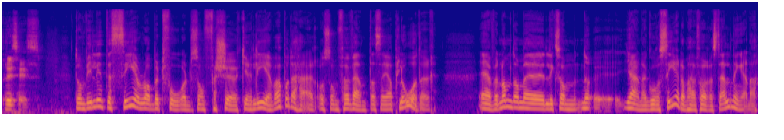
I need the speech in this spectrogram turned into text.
precis. De vill inte se Robert Ford som försöker leva på det här och som förväntar sig applåder. Även om de liksom n- gärna går och ser de här föreställningarna.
